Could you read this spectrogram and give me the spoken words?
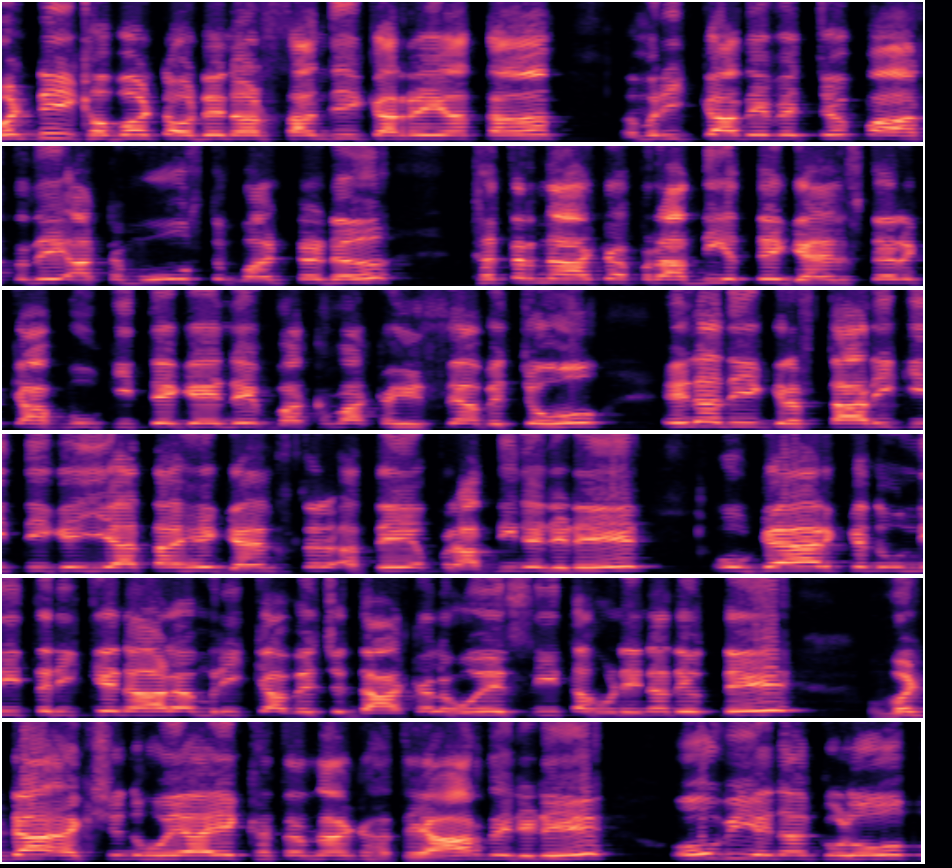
ਵੱਡੀ ਖਬਰ ਤੁਹਾਡੇ ਨਾਲ ਸਾਂਝੀ ਕਰ ਰਹੇ ਹਾਂ ਤਾਂ ਅਮਰੀਕਾ ਦੇ ਵਿੱਚ ਭਾਰਤ ਦੇ 8 ਮੋਸਟ ਵਾਂਟਡ ਖਤਰਨਾਕ ਅਪਰਾਧੀ ਅਤੇ ਗੈਂਗਸਟਰ ਕਾਬੂ ਕੀਤੇ ਗਏ ਨੇ। ਵੱਖ-ਵੱਖ ਹਿੱਸਿਆਂ ਵਿੱਚੋਂ ਇਹਨਾਂ ਦੀ ਗ੍ਰਿਫਤਾਰੀ ਕੀਤੀ ਗਈ ਹੈ ਤਾਂ ਇਹ ਗੈਂਗਸਟਰ ਅਤੇ ਅਪਰਾਧੀ ਨੇ ਜਿਹੜੇ ਉਹ ਗੈਰ ਕਾਨੂੰਨੀ ਤਰੀਕੇ ਨਾਲ ਅਮਰੀਕਾ ਵਿੱਚ ਦਾਖਲ ਹੋਏ ਸੀ। ਤਾਂ ਹੁਣ ਇਹਨਾਂ ਦੇ ਉੱਤੇ ਵੱਡਾ ਐਕਸ਼ਨ ਹੋਇਆ। ਇਹ ਖਤਰਨਾਕ ਹਥਿਆਰ ਨੇ ਜਿਹੜੇ ਉਹ ਵੀ ਇਹਨਾਂ ਕੋਲੋਂ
